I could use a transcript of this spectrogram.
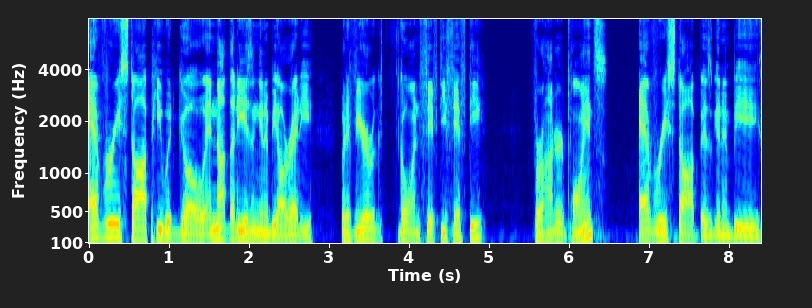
every stop he would go, and not that he isn't going to be already, but if you're going 50 50 for 100 points, every stop is going to be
